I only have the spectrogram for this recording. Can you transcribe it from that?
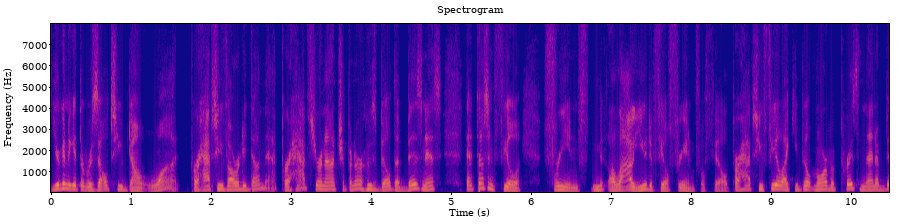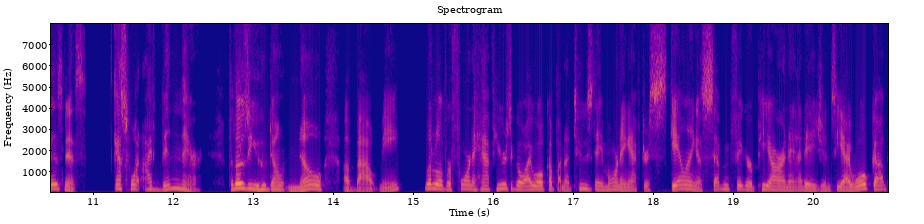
You're going to get the results you don't want. Perhaps you've already done that. Perhaps you're an entrepreneur who's built a business that doesn't feel free and allow you to feel free and fulfilled. Perhaps you feel like you built more of a prison than a business. Guess what? I've been there. For those of you who don't know about me, little over four and a half years ago, I woke up on a Tuesday morning after scaling a seven figure PR and ad agency. I woke up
